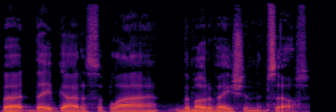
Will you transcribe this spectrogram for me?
But they've got to supply the motivation themselves.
